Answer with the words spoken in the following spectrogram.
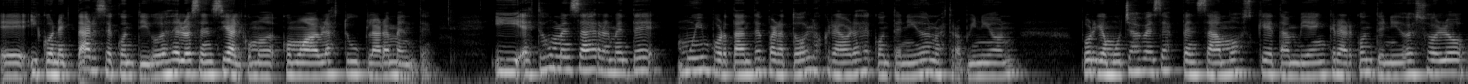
eh, y conectarse contigo desde lo esencial, como, como hablas tú claramente. Y este es un mensaje realmente muy importante para todos los creadores de contenido, en nuestra opinión, porque muchas veces pensamos que también crear contenido es solo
